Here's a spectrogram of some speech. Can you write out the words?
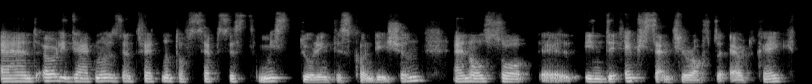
and early diagnosis and treatment of sepsis missed during this condition. And also uh, in the epicenter of the earthquake,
